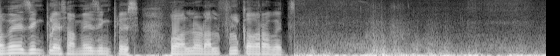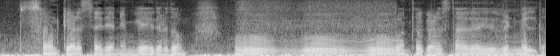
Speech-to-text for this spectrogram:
ಅಮೇಝಿಂಗ್ ಪ್ಲೇಸ್ ಅಮೇಝಿಂಗ್ ಪ್ಲೇಸ್ ಓ, ಅಲ್ಲಿ ನೋಡಿ, ಅಲ್ಲಿ ಫುಲ್ ಕವರ್ ಆಗೋಯ್ತು. ಸೌಂಡ್ ಕೇಳಿಸ್ತಾ ಇದೆಯಾ ನಿಮಗೆ ಇದ್ರದ್ದು? ಊ ಊ ಊ ಅಂತ ಕೇಳಿಸ್ತಾ ಇದೆ ಇದು ವಿಂಡ್ ಮಿಲ್ದು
